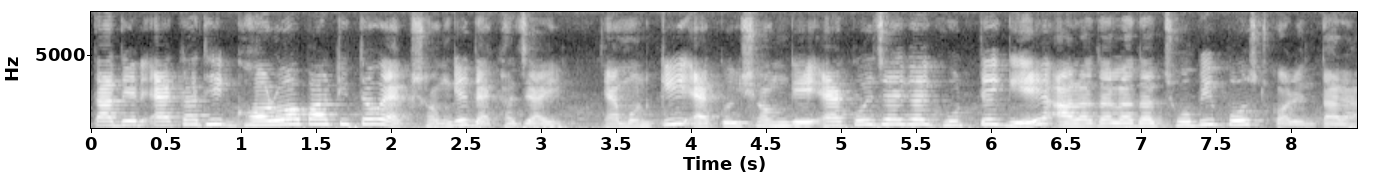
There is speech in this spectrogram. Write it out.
তাদের একাধিক ঘরোয়া পার্টিতেও একসঙ্গে দেখা যায়। এমনকি একই সঙ্গে একই জায়গায় ঘুরতে গিয়ে আলাদা আলাদা ছবি পোস্ট করেন তারা,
